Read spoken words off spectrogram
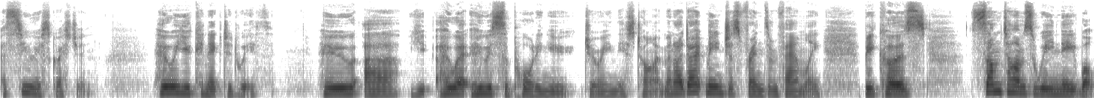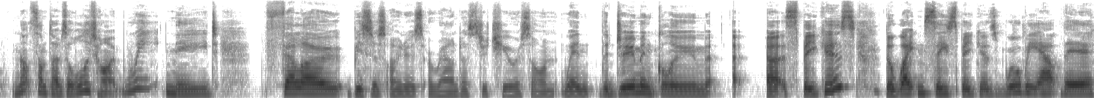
a serious question. Who are you connected with? Who are you, who are, who is supporting you during this time? And I don't mean just friends and family, because sometimes we need well, not sometimes all the time. We need fellow business owners around us to cheer us on when the doom and gloom uh, uh, speakers, the wait and see speakers, will be out there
